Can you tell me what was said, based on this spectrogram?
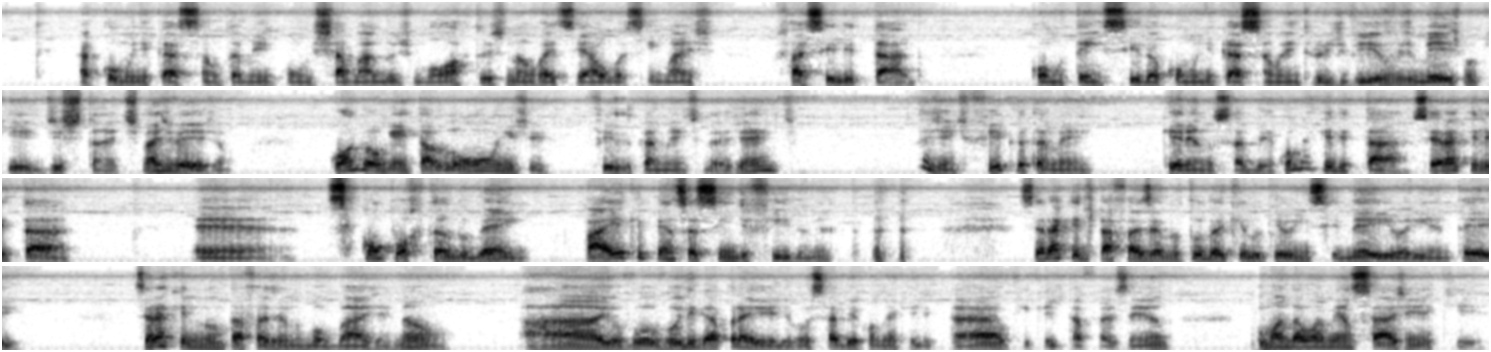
A comunicação também com os chamados mortos não vai ser algo assim mais facilitado, como tem sido a comunicação entre os vivos, mesmo que distantes. Mas vejam, quando alguém está longe fisicamente da gente, a gente fica também querendo saber como é que ele está. Será que ele está é, se comportando bem? Pai é que pensa assim de filho, né? Será que ele está fazendo tudo aquilo que eu ensinei e orientei? Será que ele não está fazendo bobagem, não? Ah, eu vou, vou ligar para ele, vou saber como é que ele está, o que, que ele está fazendo. Vou mandar uma mensagem aqui.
